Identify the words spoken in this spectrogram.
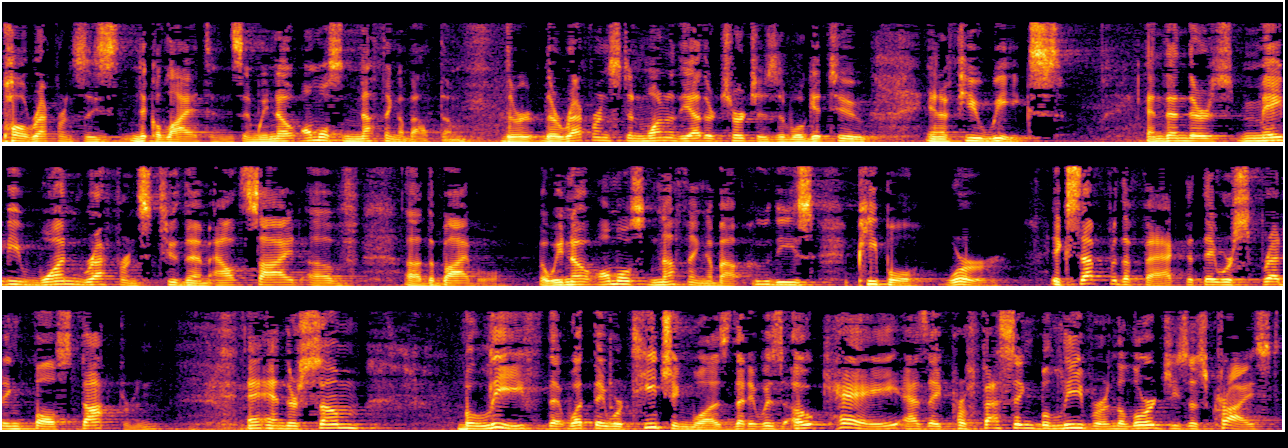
Paul references Nicolaitans, and we know almost nothing about them. They're, they're referenced in one of the other churches that we'll get to in a few weeks. And then there's maybe one reference to them outside of uh, the Bible. But we know almost nothing about who these people were, except for the fact that they were spreading false doctrine. And there's some belief that what they were teaching was that it was okay as a professing believer in the Lord Jesus Christ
